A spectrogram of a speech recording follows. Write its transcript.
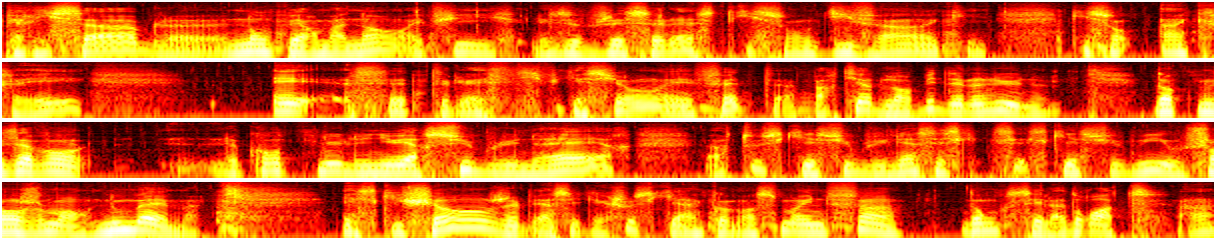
périssables, non permanents, et puis les objets célestes qui sont divins, qui sont incréés. Et cette classification est faite à partir de l'orbite de la Lune. Donc nous avons le contenu de l'univers sublunaire. Alors tout ce qui est sublunaire, c'est ce qui est soumis au changement, nous-mêmes. Et ce qui change, eh c'est quelque chose qui a un commencement et une fin. Donc c'est la droite. Hein.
